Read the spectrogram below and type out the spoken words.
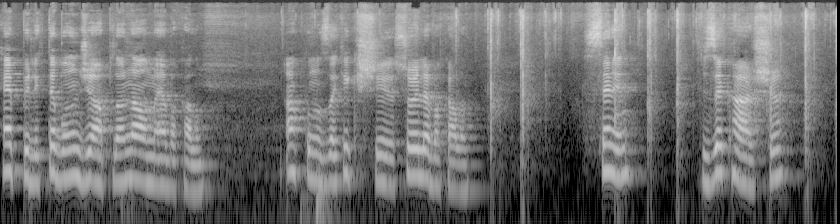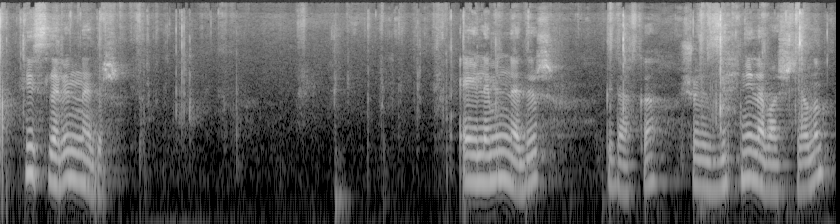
Hep birlikte bunun cevaplarını almaya bakalım. Aklınızdaki kişi söyle bakalım. Senin bize karşı hislerin nedir? Eylemin nedir? Bir dakika. Şöyle zihniyle başlayalım.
